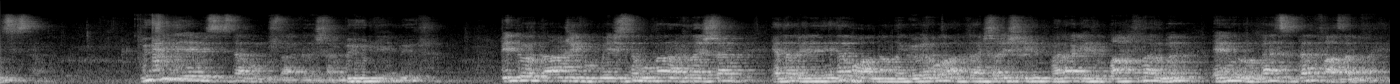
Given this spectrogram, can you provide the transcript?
bu sistem. Mühür diye bir sistem bulmuşlar arkadaşlar. Mühür diye mühür. Biliyorum daha önceki bu mecliste bulunan arkadaşlar ya da belediyede bu anlamda görev olan arkadaşlar hiç gidip merak edip baktılar mı emin olun ben sizden fazla merak ediyorum.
